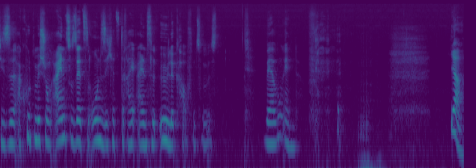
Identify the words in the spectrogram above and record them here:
diese Akutmischung einzusetzen, ohne sich jetzt drei Einzelöle kaufen zu müssen. Werbung Ende. Ja,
